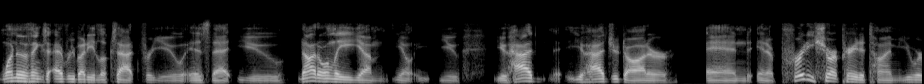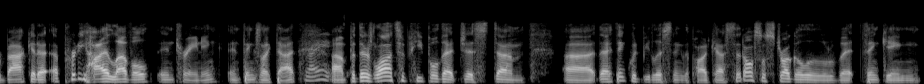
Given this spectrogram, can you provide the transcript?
one of the things everybody looks at for you is that you not only um you know you you had you had your daughter and in a pretty short period of time you were back at a, a pretty high level in training and things like that right. Um, but there's lots of people that just um, uh, that i think would be listening to the podcast that also struggle a little bit thinking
